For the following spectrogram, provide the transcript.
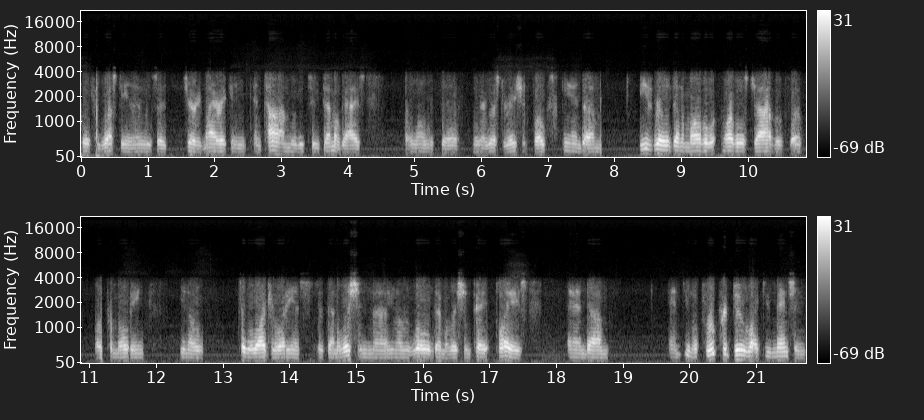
go from Rusty, and it was uh, Jerry Myrick and, and Tom were the two demo guys, along with the our restoration folks. And um, he's really done a marvel marvelous job of, of promoting, you know, to the larger audience the demolition, uh, you know, the role demolition pay, plays, and um, and you know through Purdue, like you mentioned,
